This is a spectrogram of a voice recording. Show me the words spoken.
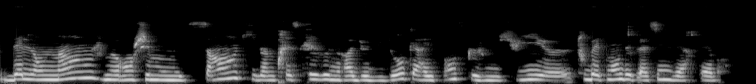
dès le lendemain, je me rends chez mon médecin qui va me prescrire une radio du dos car il pense que je me suis euh, tout bêtement déplacé une vertèbre.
